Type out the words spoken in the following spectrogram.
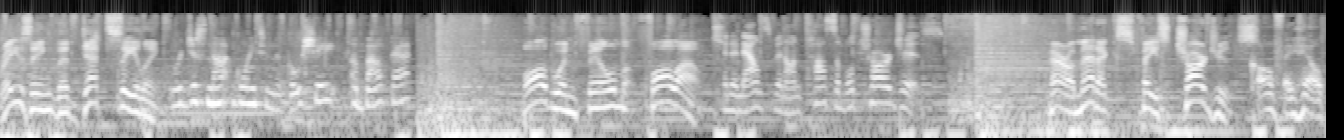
Raising the debt ceiling. We're just not going to negotiate about that. Baldwin film Fallout. An announcement on possible charges. Paramedics face charges. Call for help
